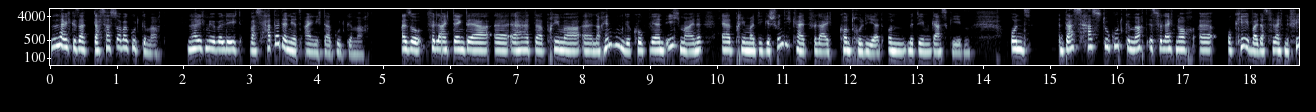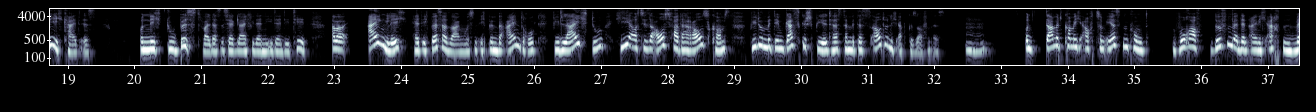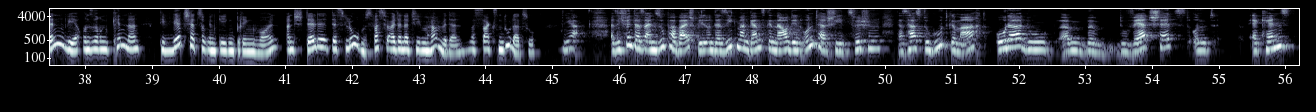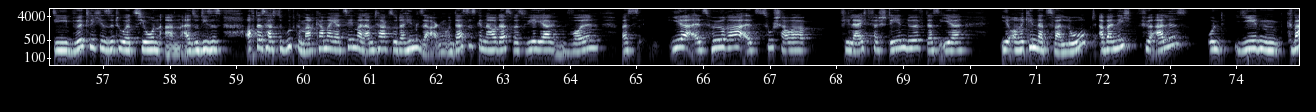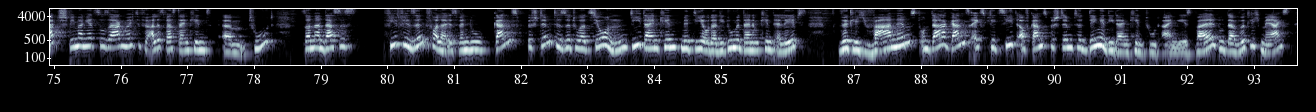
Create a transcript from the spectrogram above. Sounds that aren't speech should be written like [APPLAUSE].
Und dann habe ich gesagt, das hast du aber gut gemacht. Dann habe ich mir überlegt, was hat er denn jetzt eigentlich da gut gemacht? Also vielleicht denkt er, äh, er hat da prima äh, nach hinten geguckt, während ich meine, er hat prima die Geschwindigkeit vielleicht kontrolliert und mit dem Gas geben. Und das hast du gut gemacht, ist vielleicht noch äh, okay, weil das vielleicht eine Fähigkeit ist und nicht du bist, weil das ist ja gleich wieder eine Identität. Aber eigentlich hätte ich besser sagen müssen, ich bin beeindruckt, wie leicht du hier aus dieser Ausfahrt herauskommst, wie du mit dem Gas gespielt hast, damit das Auto nicht abgesoffen ist. Mhm. Und damit komme ich auch zum ersten Punkt. Worauf dürfen wir denn eigentlich achten, wenn wir unseren Kindern die Wertschätzung entgegenbringen wollen, anstelle des Lobens? Was für Alternativen haben wir denn? Was sagst denn du dazu? Ja, also ich finde das ein super Beispiel und da sieht man ganz genau den Unterschied zwischen, das hast du gut gemacht oder du, ähm, du wertschätzt und erkennst die wirkliche Situation an. Also dieses, auch das hast du gut gemacht, kann man ja zehnmal am Tag so dahin sagen. Und das ist genau das, was wir ja wollen, was ihr als Hörer, als Zuschauer vielleicht verstehen dürft, dass ihr, ihr eure Kinder zwar lobt, aber nicht für alles und jeden Quatsch, wie man jetzt so sagen möchte, für alles, was dein Kind ähm, tut, sondern dass es viel, viel sinnvoller ist, wenn du ganz bestimmte Situationen, die dein Kind mit dir oder die du mit deinem Kind erlebst, wirklich wahrnimmst und da ganz explizit auf ganz bestimmte Dinge, die dein Kind tut, eingehst, weil du da wirklich merkst,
